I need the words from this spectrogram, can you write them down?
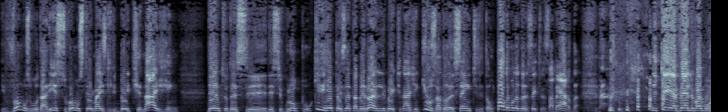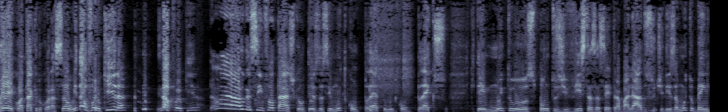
E vamos mudar isso, vamos ter mais libertinagem dentro desse, desse grupo, o que representa a melhor libertinagem que os adolescentes, então todo mundo é adolescente nessa merda. e quem é velho vai morrer com ataque do coração, e não foi o Kira. e não foi o Kira. Então é algo assim fantástico, é um texto assim muito completo, muito complexo, que tem muitos pontos de vistas a ser trabalhados, se utiliza muito bem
